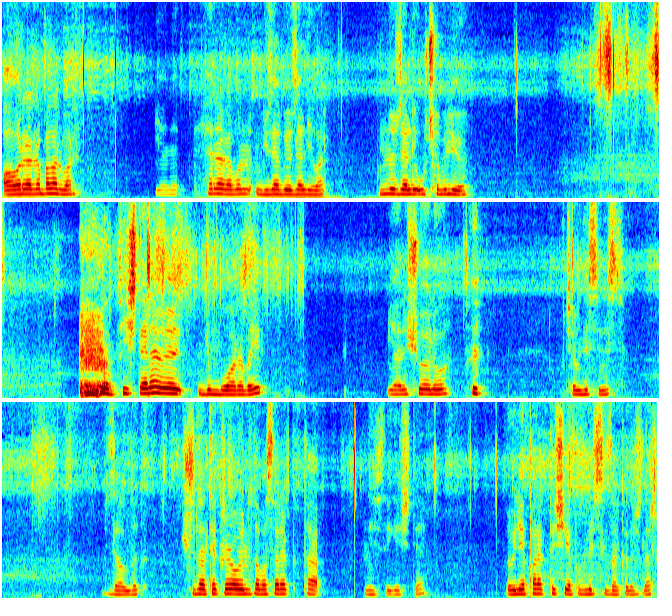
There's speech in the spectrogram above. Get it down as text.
Ağır arabalar var. Yani her arabanın güzel bir özelliği var. Bunun özelliği uçabiliyor. Hiç denemedim bu arabayı. Yani şöyle o. Uçabilirsiniz. Biz aldık. Şuradan tekrar oynata basarak ta neyse geçti. Öyle yaparak da şey yapabilirsiniz arkadaşlar.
